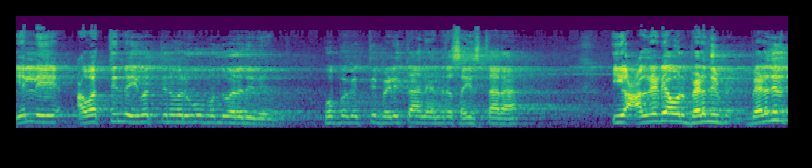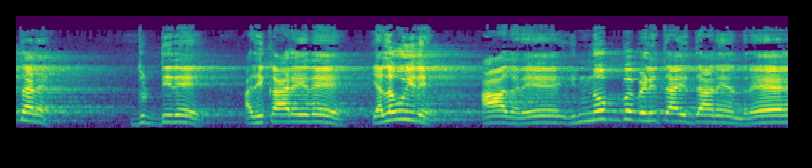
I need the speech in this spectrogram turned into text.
ಎಲ್ಲಿ? ಅವತ್ತಿಂದ ಇವತ್ತಿನವರೆಗೂ ಮುಂದುವರೆದಿದೆ ಒಬ್ಬ ವ್ಯಕ್ತಿ ಬೆಳಿತಾನೆ ಅಂದರೆ ಸಹಿಸ್ತಾರ? ಈ ಆಲ್ರೆಡಿ ಅವರು ಬೆಳೆದಿ, ಬೆಳೆದಿರ್ತಾರೆ. ದುಡ್ಡಿದೆ, ಅಧಿಕಾರ ಇದೆ, ಎಲ್ಲವೂ ಇದೆ. ಆದರೆ ಇನ್ನೊಬ್ಬ ಬೆಳೀತಾ ಇದ್ದಾನೆ ಅಂದರೆ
